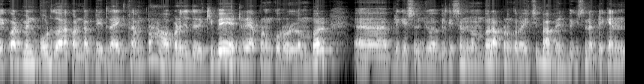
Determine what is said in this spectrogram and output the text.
ରିକ୍ରୁଟମେଣ୍ଟ ବୋର୍ଡ଼ ଦ୍ୱାରା କଣ୍ଡକ୍ଟ ହେଇଥିଲା ଏକ୍ଜାମଟା ଆଉ ଆପଣ ଯଦି ଦେଖିବେ ଏଠାରେ ଆପଣଙ୍କୁ ରୋଲ୍ ନମ୍ବର ଆପ୍ଲିକେସନ୍ ଯେଉଁ ଆପ୍ଲିକେସନ୍ ନମ୍ବର ଆପଣଙ୍କର ରହିଛି ବା ଭେରିଫିକେସନ୍ ଆପ୍ଲିକାଣ୍ଟ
